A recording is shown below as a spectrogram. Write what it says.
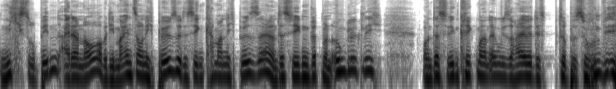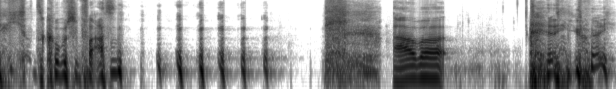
nicht so bin. I don't know, aber die meinen es auch nicht böse, deswegen kann man nicht böse sein und deswegen wird man unglücklich und deswegen kriegt man irgendwie so halbe Depressionen wie ich so komische Phasen. aber getting.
